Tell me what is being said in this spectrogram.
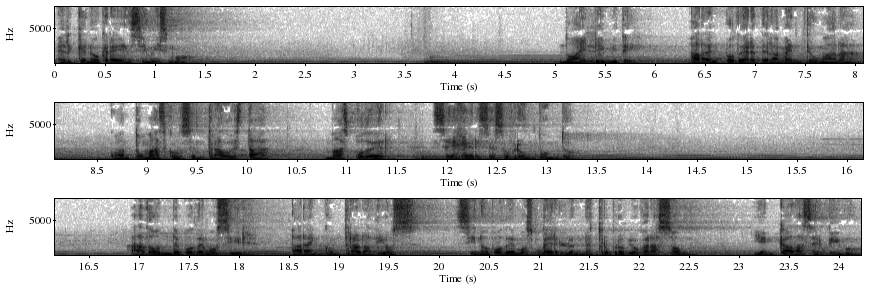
el que no cree en sí mismo. No hay límite para el poder de la mente humana. Cuanto más concentrado está, más poder se ejerce sobre un punto. ¿A dónde podemos ir para encontrar a Dios si no podemos verlo en nuestro propio corazón y en cada ser vivo?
